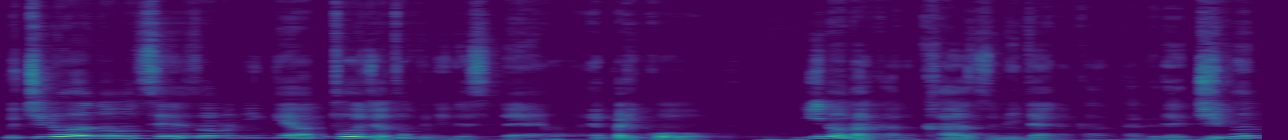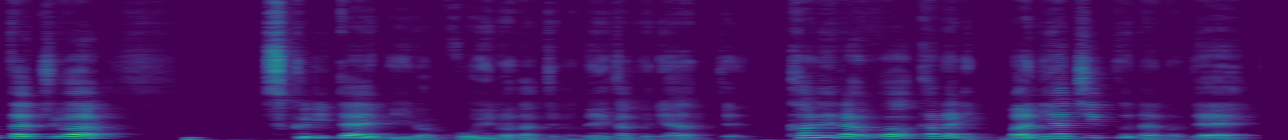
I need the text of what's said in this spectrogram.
うちのあの、製造の人間は、当時は特にですね、やっぱりこう、胃の中の蛙みたいな感覚で、自分たちは作りたいビールはこういうのだっていうのが明確にあって、彼らはかなりマニアチックなので、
